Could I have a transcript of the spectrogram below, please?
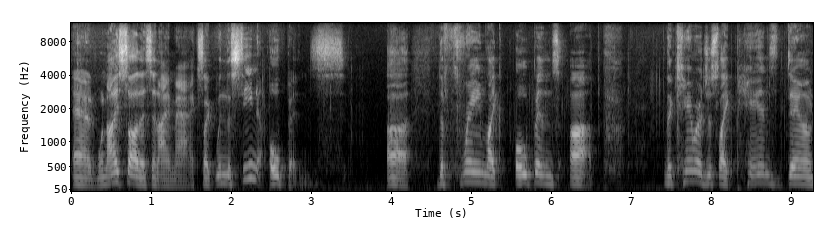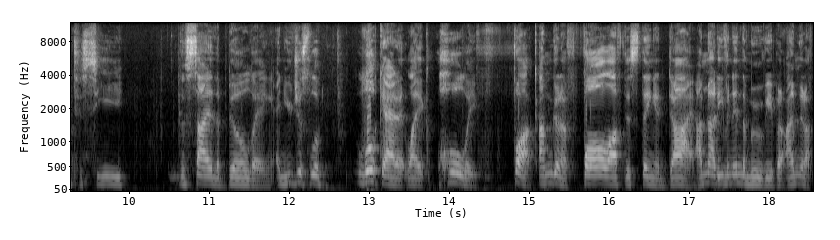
And when I saw this in IMAX, like when the scene opens, uh, the frame like opens up. The camera just like pans down to see the side of the building, and you just look look at it like, holy fuck, I'm gonna fall off this thing and die. I'm not even in the movie, but I'm gonna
